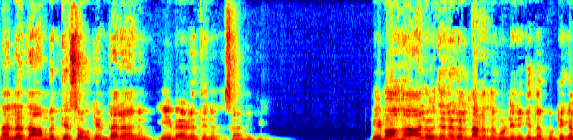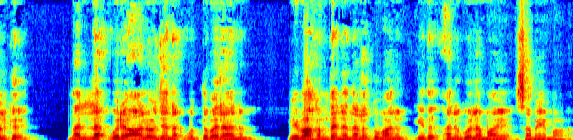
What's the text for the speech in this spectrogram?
നല്ല ദാമ്പത്യ സൗഖ്യം തരാനും ഈ വേഴത്തിന് സാധിക്കും. വിവാഹ ആലോചനകൾ നടന്നുകൊണ്ടിരിക്കുന്ന കുട്ടികൾക്ക് നല്ല ഒരു ആലോചന ഒത്തുവരാനും വിവാഹം തന്നെ നടക്കുവാനും ഇത് അനുകൂലമായ സമയമാണ്.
